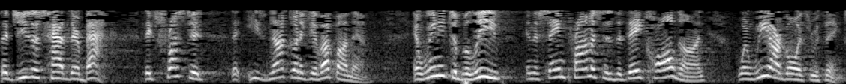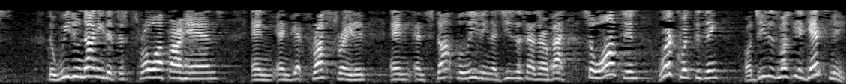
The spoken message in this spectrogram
that Jesus had their back. They trusted that He's not going to give up on them. And we need to believe in the same promises that they called on when we are going through things. That we do not need to just throw up our hands and, and get frustrated and, and stop believing that Jesus has our back. So often, we're quick to think, well, Jesus must be against me.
